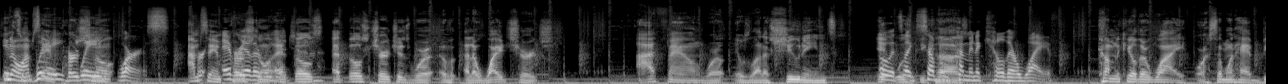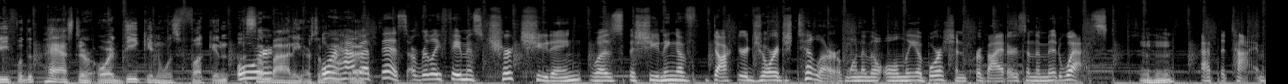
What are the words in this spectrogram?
it's No, I'm way, saying personal- way worse. I'm saying personal at those at those churches where at a white church, I found where it was a lot of shootings. Oh, it's was like someone coming to kill their wife. Coming to kill their wife, or someone had beef with the pastor, or a deacon was fucking Or- somebody, or something Or like how that. about this? A really famous church shooting was the shooting of Dr. George Tiller, one of the only abortion providers in the Midwest mm-hmm. at the time.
